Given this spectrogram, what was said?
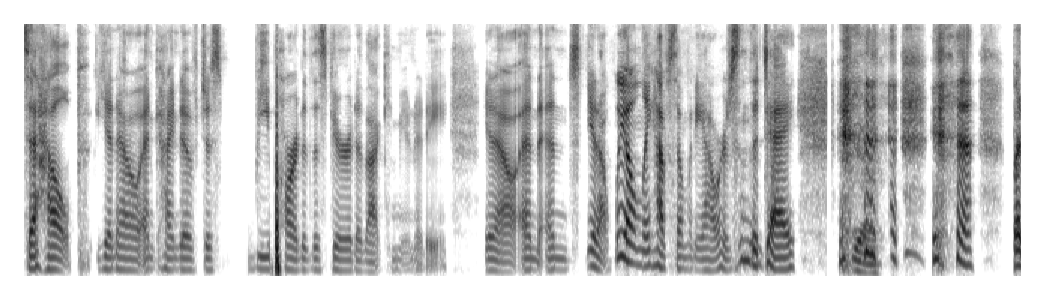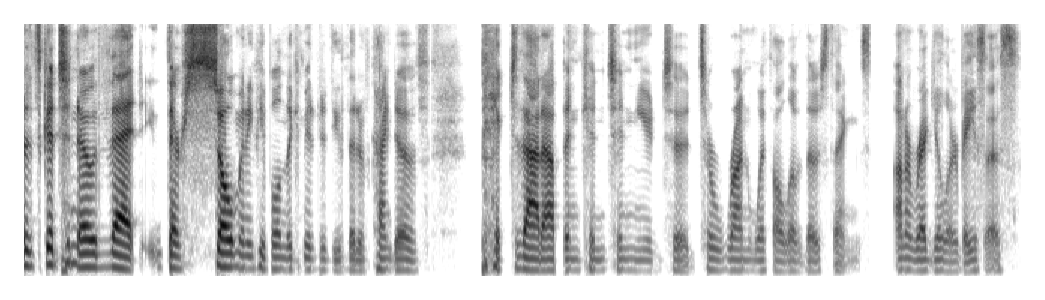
to help. You know, and kind of just be part of the spirit of that community you know and and you know we only have so many hours in the day Yeah. but it's good to know that there's so many people in the community that have kind of picked that up and continued to to run with all of those things on a regular basis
